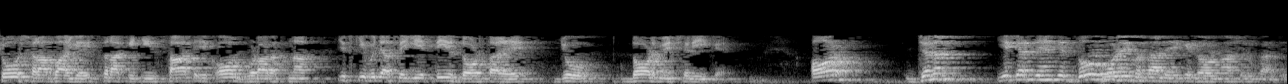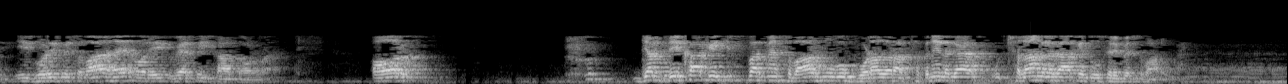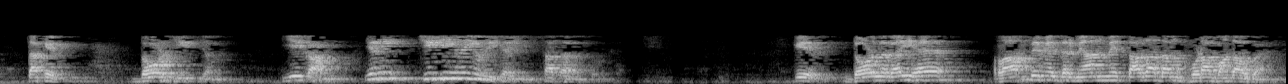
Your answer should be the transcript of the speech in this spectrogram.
شور شرابہ یا اس طرح کی چیز ساتھ ایک اور گھوڑا رکھنا، جس کی وجہ سے یہ تیز دوڑتا ہے جو دوڑ میں شریک ہے۔ اور جنک یہ کہتے ہیں کہ دو گھوڑے بتا لے کے دوڑنا شروع کر دے۔ ایک گھوڑے پہ سوار ہے اور ایک ویسے ہی ساتھ دوڑ رہا ہے۔ اور جب دیکھا کہ جس پر میں سوار ہوں، وہ گھوڑا ذرا تھکنے لگا، وہ چھلانگ لگا کے دوسرے پہ سوار ہوا تاکہ دوڑ جیت جاؤں یہ کام یعنی چیزیں نہیں ہونی چاہیے، سادہ رسول۔ کہ دوڑ لگائی ہے، راستے میں، درمیان میں تازہ دم گھوڑا باندھا ہوا ہے۔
